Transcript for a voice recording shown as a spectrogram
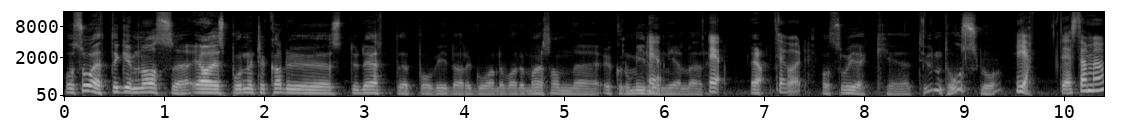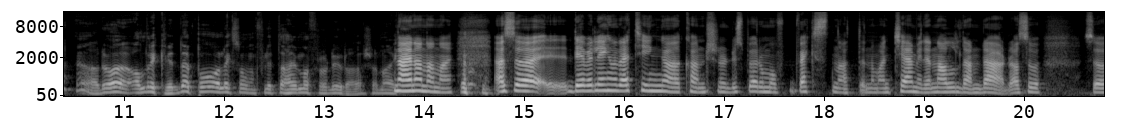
Og så etter gymnaset Ja, jeg spurte ikke hva du studerte på videregående. Var det mer sånn økonomilinje, økonomilinje, eller? Ja, Ja. det var det. Og så gikk eh, turen til Oslo? Ja, det stemmer. Ja, Du har aldri kvidd deg på å liksom flytte hjemmefra, du da? Skjønner jeg? Nei, nei, nei. nei. Altså, det er vel en av de tingene kanskje når du spør om oppveksten, at når man kommer i den alderen der, da, så, så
